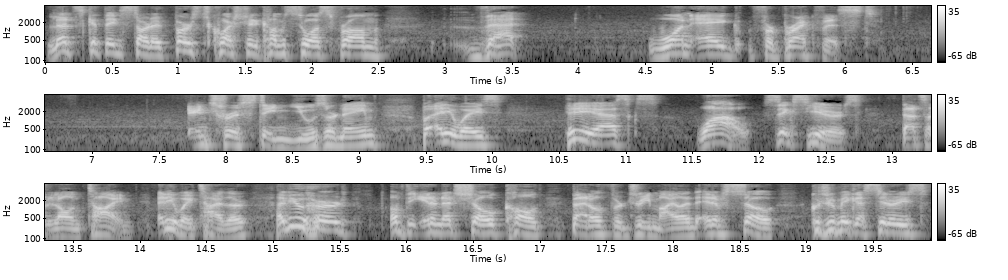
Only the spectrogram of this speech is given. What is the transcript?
let's get things started. First question comes to us from that one egg for breakfast. Interesting username. But anyways, he asks, Wow, six years. That's a long time. Anyway, Tyler, have you heard of the internet show called Battle for Dream Island? And if so, could you make a series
